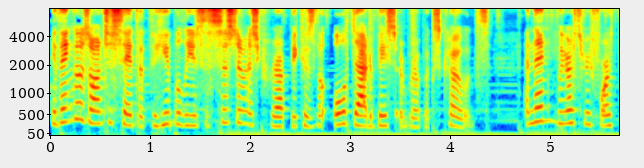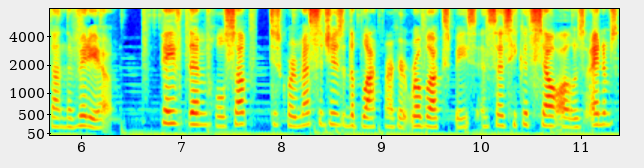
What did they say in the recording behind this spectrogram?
He then goes on to say that he believes the system is corrupt because of the old database of Robux codes. And then we are three-fourths done the video. Fave then pulls up Discord messages in the black market Roblox space and says he could sell all his items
